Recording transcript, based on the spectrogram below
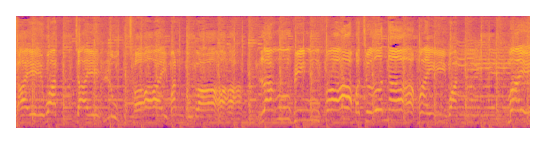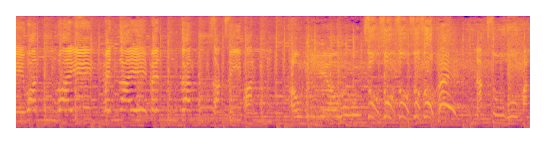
ใจวัดใจลูกชายมันต้องกล้าหลังพิงฟ้าเผชิญหน้าไม่วัน ไม่วันไหวเป็นไงเป็นกัน กดิ์ศรีพันเขาวเหนียว สู้สู้สู้สู้สู้เฮ้นักสู้พัน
